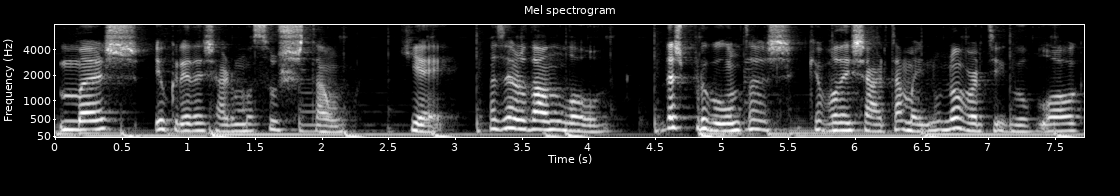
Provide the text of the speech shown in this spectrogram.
mas eu queria deixar uma sugestão que é fazer o download das perguntas que eu vou deixar também no novo artigo do blog.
